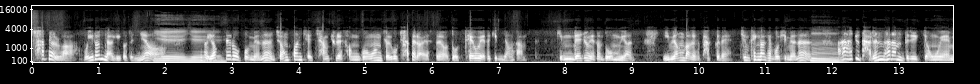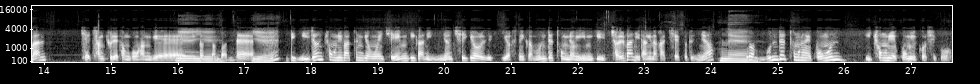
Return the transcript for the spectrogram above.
차별화 뭐 이런 이야기거든요. 예, 예. 그러니까 역대로 보면은 정권 재창출의 성공은 결국 차별화였어요. 노태우에서 김영삼, 김대중에서 노무현, 이명박에서 박근혜. 지금 생각해 보시면은 음. 아주 다른 사람들일 경우에만 재창출에 성공한 게 예, 있었던 예. 건데 예. 이전 총리 같은 경우에 재임 기간이 2년 7개월이었으니까 문 대통령의 임기 절반 이상이나 같이 했거든요. 네. 그럼 문 대통령의 공은 이 총리의 공일 것이고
